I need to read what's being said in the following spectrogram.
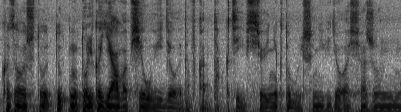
казалось, что ну, только я вообще увидел это ВКонтакте и все, и никто больше не видел, а сейчас же он ну,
